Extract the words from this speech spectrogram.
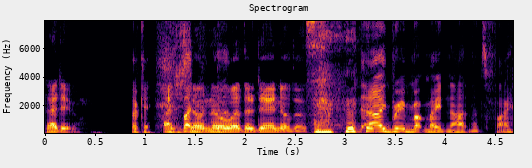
I do. Okay, I just But don't know the- whether Daniel does. I might not. That's fine.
